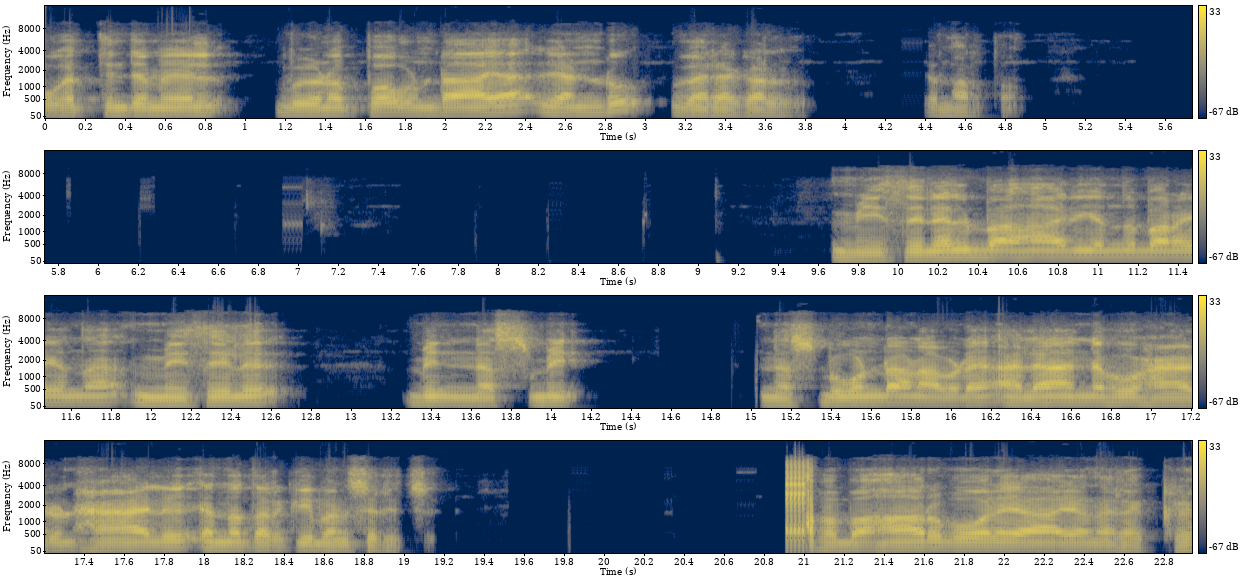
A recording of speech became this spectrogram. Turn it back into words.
മുഖത്തിന്റെ മേൽ വീണപ്പോ ഉണ്ടായ രണ്ടു വരകൾ എന്നർത്ഥം. മിസിലൽ ബഹാരി എന്ന് പറയുന്ന മിസിൽ ബിൻ നസ്ബി നസ്ബ് കൊണ്ടാണ് അവിടെ അല അന്നഹു ഹാരുൻ ഹാൽ എന്ന തർക്കീബ് അനുസരിച്ച് അപ്പൊ ബഹാറു പോലെയായ നിലയ്ക്ക്.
